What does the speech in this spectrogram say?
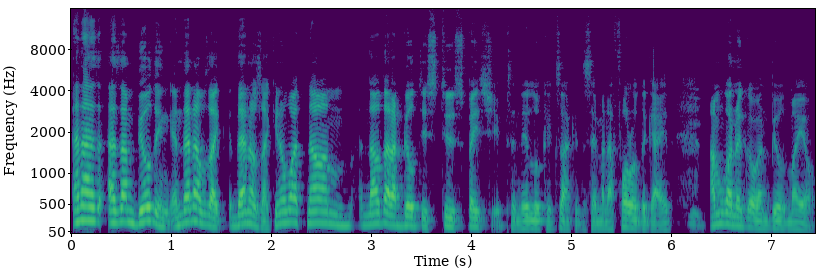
and as, as I'm building, and then I was like, then I was like, you know what? Now I'm now that I built these two spaceships and they look exactly the same, and I follow the guide, Mm. I'm gonna go and build my own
